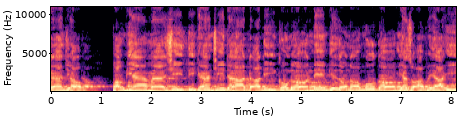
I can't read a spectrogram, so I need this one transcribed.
ရန်ကြောင့် ဘောင်ပြန်မရှိတိခံချီတာတာတိဂုံတော်နှင့်ပြည့်စုံတော်မူသောမြတ်စွာဘုရားဤ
